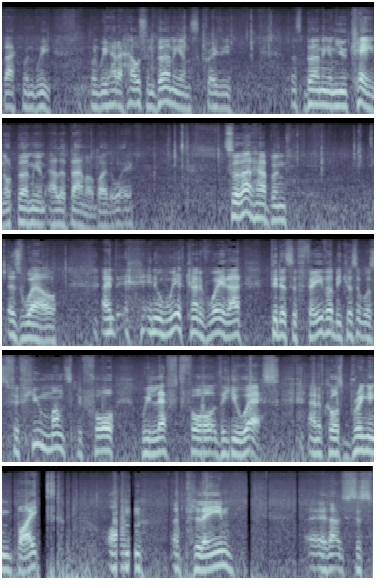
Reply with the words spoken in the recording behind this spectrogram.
back when we when we had a house in Birmingham. It's crazy. That's Birmingham, UK, not Birmingham, Alabama, by the way. So that happened as well. And in a weird kind of way, that did us a favor because it was a few months before we left for the US. And of course, bringing bikes on a plane uh, that was just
